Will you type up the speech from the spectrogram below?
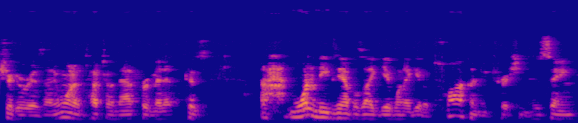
sugar is. I want to touch on that for a minute because uh, one of the examples I give when I give a talk on nutrition is saying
